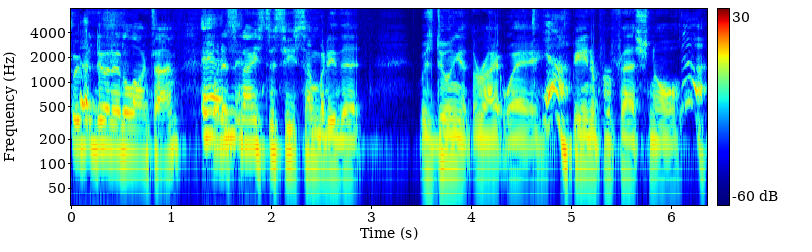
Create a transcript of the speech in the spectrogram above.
We've been doing it a long time, but it's nice to see somebody that was doing it the right way. Yeah. Being a professional. Yeah.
